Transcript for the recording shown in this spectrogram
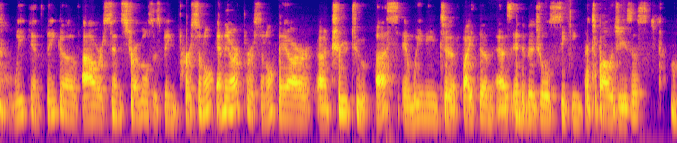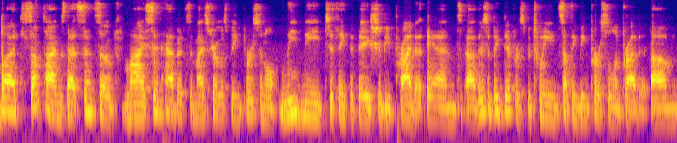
we can think of our sin struggles as being personal, and they are personal. They are uh, true to us, and we need to fight them as individuals seeking to follow Jesus. But sometimes that sense of my sin habits and my struggles being personal lead me to think that they should be private. And uh, there's a big difference between something being personal and private. Um,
